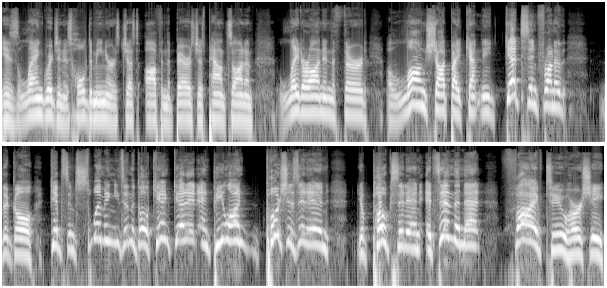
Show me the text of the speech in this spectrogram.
his language and his whole demeanor is just off, and the Bears just pounce on him. Later on in the third, a long shot by Kempny gets in front of the goal. Gibson swimming, he's in the goal, can't get it, and Pilon pushes it in, you know, pokes it in. It's in the net. 5 2 Hershey.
